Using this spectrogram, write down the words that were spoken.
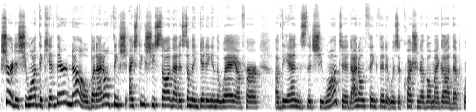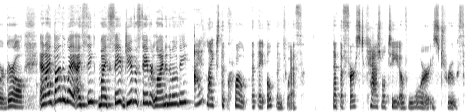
sure. Does she want the kid there? No, but I don't think. She, I think she saw that as something getting in the way of her of the ends that she wanted. I don't think that it was a question of, "Oh my god, that poor girl." And I, by the way, I think my favorite. Do you have a favorite line in the movie? I liked the quote that they opened with that the first casualty of war is truth.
